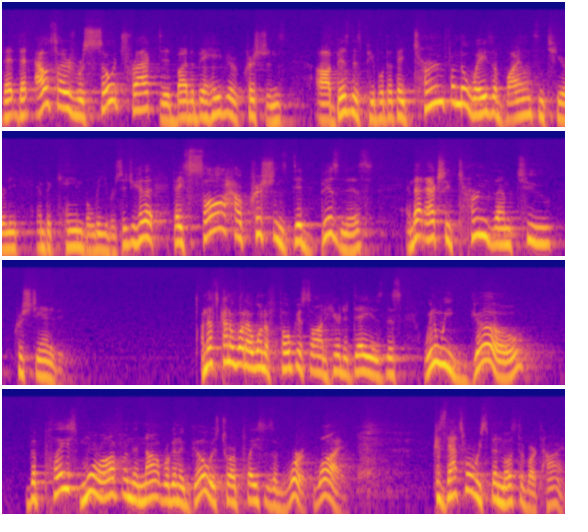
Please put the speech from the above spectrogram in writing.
that, that outsiders were so attracted by the behavior of Christians uh, business people that they turned from the ways of violence and tyranny and became believers. Did you hear that? They saw how Christians did business, and that actually turned them to Christianity. And that's kind of what I want to focus on here today is this when we go, the place more often than not we're going to go is to our places of work. Why? Because that's where we spend most of our time.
